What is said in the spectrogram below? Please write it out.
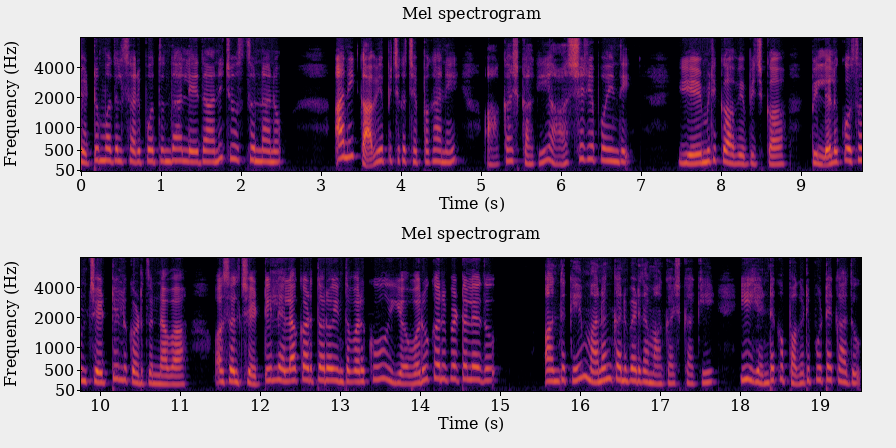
చెట్టు మొదలు సరిపోతుందా లేదా అని చూస్తున్నాను. అని కావ్య పిచ్చుక చెప్పగానే ఆకాష్ కాకి ఆశ్చర్యపోయింది. ఏమిటి కావ్య పిచ్చుక? పిల్లల కోసం చెట్టిల్లు కడుతున్నావా? అసలు చెట్టిల్లు ఎలా కడతారో ఇంతవరకు ఎవరూ కనిపెట్టలేదు. అందుకే మనం కనిపెడదాం ఆకాష్ కాకి. ఈ ఎండకు పగటిపూటే కాదు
